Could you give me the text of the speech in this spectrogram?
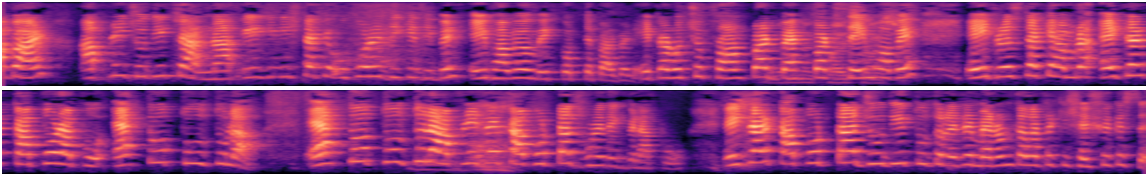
আবার আপনি যদি চান না এই জিনিসটাকে উপরের দিকে দিবেন এইভাবেও মেক করতে পারবেন। এটার হচ্ছে front part back part same হবে। এই ড্রেসটাকে আমরা এটার কাপড় আপু এত তুলতুলা এত তুলতুলা আপনি এটার কাপড়টা ধরে দেখবেন আপু। এইটার কাপড়টা যদি তুলতুলা এটার মেরুন কালারটা কি শেষ হয়ে গেছে?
